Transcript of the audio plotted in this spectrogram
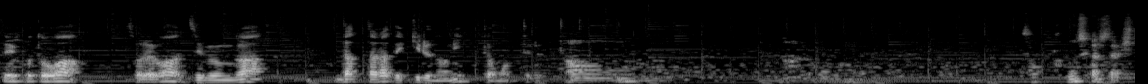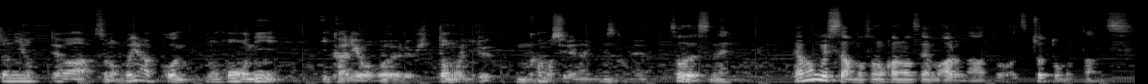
ということは、それは自分が、だったらできるのにって思ってる。ああ。なるほど。そっか。もしかしたら人によっては、その親子の方に怒りを覚える人もいるかもしれないんですかね。そうですね。山口さんもその可能性もあるなとはちょっと思ったんです。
